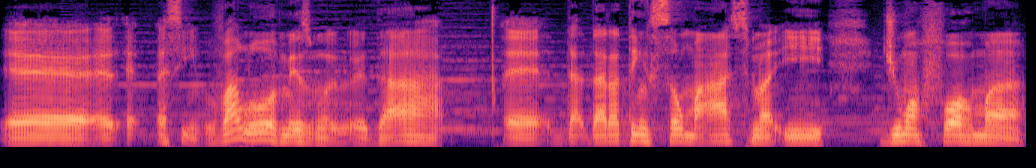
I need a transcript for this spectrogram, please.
é, é, é assim, valor mesmo, é dar, dar atenção máxima e de uma forma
